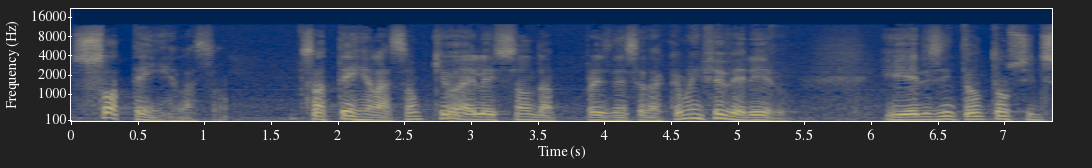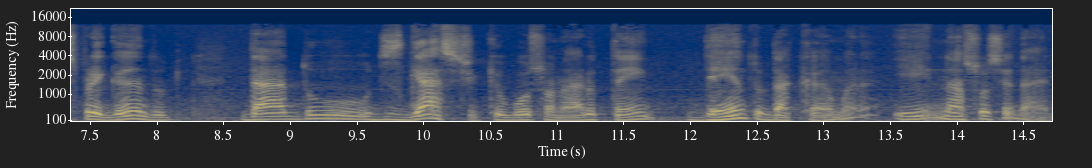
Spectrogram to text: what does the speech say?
Só tem relação. Só tem relação porque a eleição da presidência da Câmara é em fevereiro. E eles então estão se despregando dado o desgaste que o Bolsonaro tem dentro da Câmara e na sociedade.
